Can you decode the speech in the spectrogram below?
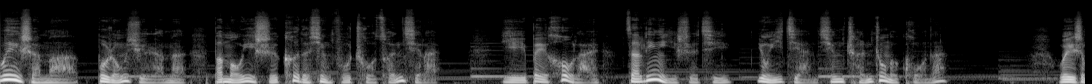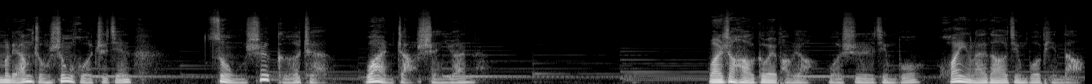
为什么不容许人们把某一时刻的幸福储存起来，以备后来在另一时期用以减轻沉重的苦难？为什么两种生活之间总是隔着万丈深渊呢？晚上好，各位朋友，我是静波，欢迎来到静波频道。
